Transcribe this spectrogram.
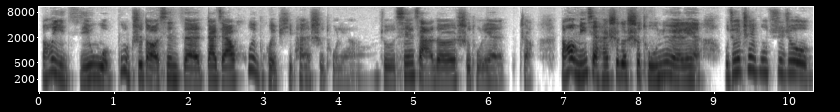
然后以及我不知道现在大家会不会批判师徒恋啊？就仙侠的师徒恋这样，然后明显还是个师徒虐恋。我觉得这部剧就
